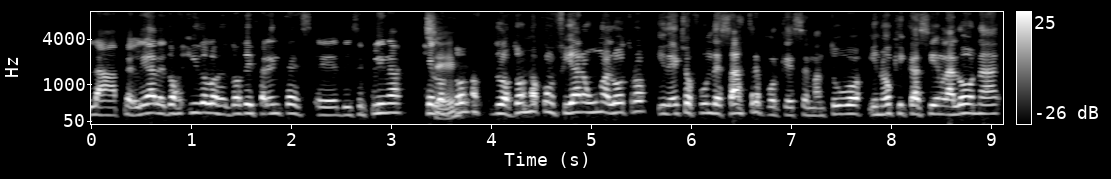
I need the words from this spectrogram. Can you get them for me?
la pelea de dos ídolos de dos diferentes eh, disciplinas que los, dos, los dos no confiaron uno al otro y de hecho fue un desastre porque se mantuvo Inoki casi en la lona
